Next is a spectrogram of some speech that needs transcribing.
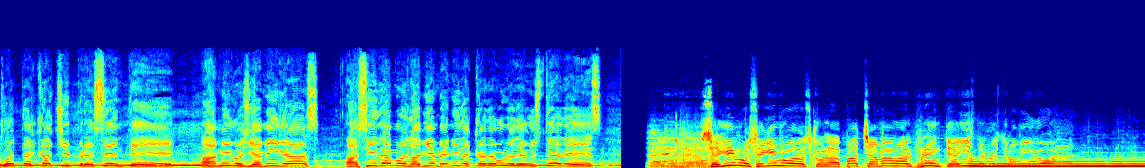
Cotacachi presente. Amigos y amigas, así damos la bienvenida a cada uno de ustedes. Seguimos, seguimos con la Pachamama al frente. Ahí está nuestro amigo.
